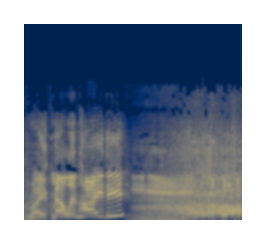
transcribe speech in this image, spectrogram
right, Mel and Heidi? thank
